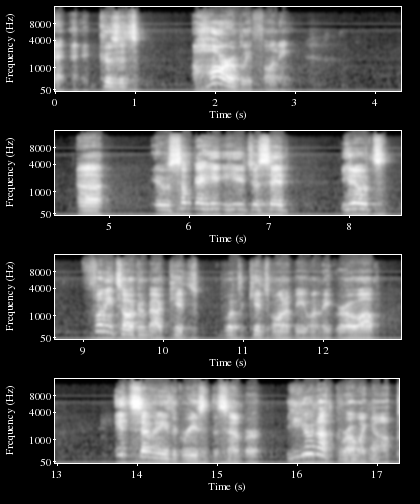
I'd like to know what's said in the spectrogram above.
Eh, because it's horribly funny. Uh, it was some guy, he, he just said, you know, it's funny talking about kids, what the kids want to be when they grow up. It's 70 degrees in December. You're not growing up.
